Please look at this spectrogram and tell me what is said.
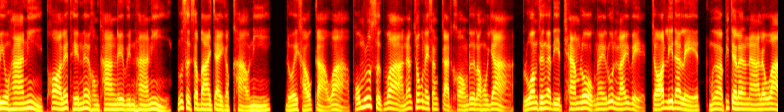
บิลฮานี่ พ่อและเทรนเนอร์ของทางเดวินฮานี่ รู้สึกสบายใจกับข่าวนี้ โดยเขากล่าวว่า ผมรู้สึกว่านักชกในสังกัดของเดลาโฮยารวมถึงอดีตแชมป์โลกในรุ่นไลท์เวทจอร์ดลีดาเลสเมื่อพิจารณาแล้วว่า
